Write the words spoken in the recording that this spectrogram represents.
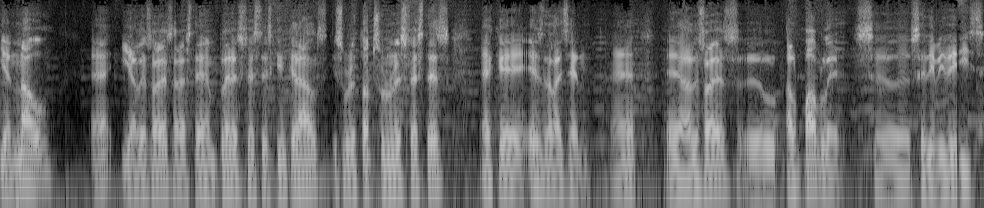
i en 9, eh? i aleshores ara estem en plenes festes quinquenals i sobretot són unes festes eh, que és de la gent. Eh? Eh, aleshores el, el poble se, se divideix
